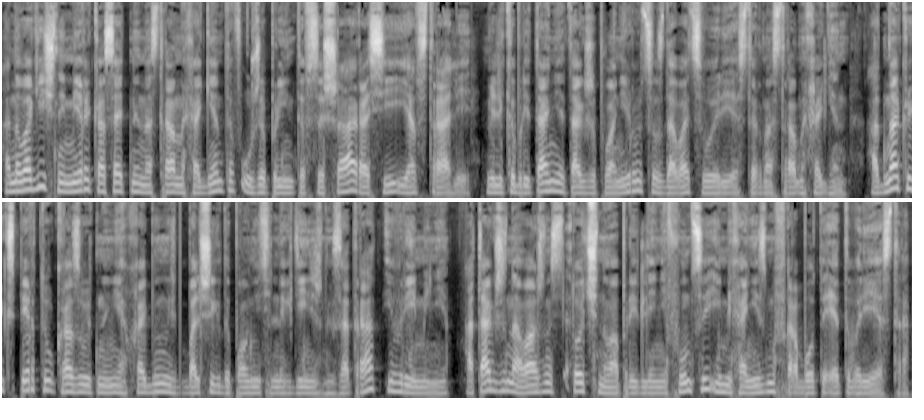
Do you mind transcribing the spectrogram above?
Аналогичные меры касательно иностранных агентов уже приняты в США, России и Австралии. Великобритания также планирует создавать свой реестр иностранных агентов. Однако эксперты указывают на необходимость больших дополнительных денежных затрат и времени, а также на важность точного определения функций и механизмов работы этого реестра.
